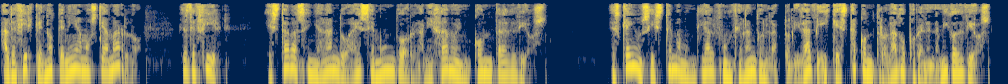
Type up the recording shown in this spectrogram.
al decir que no teníamos que amarlo, Es decir, estaba señalando a ese mundo organizado en contra de Dios. Es que hay un sistema mundial funcionando en la actualidad y que está controlado por el enemigo de Dios.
